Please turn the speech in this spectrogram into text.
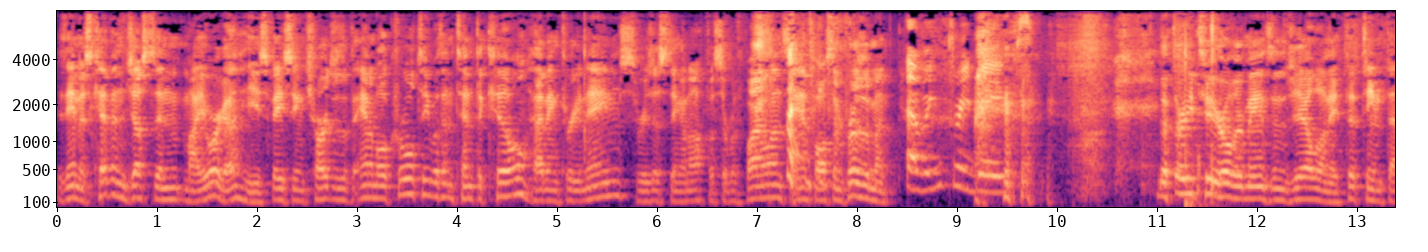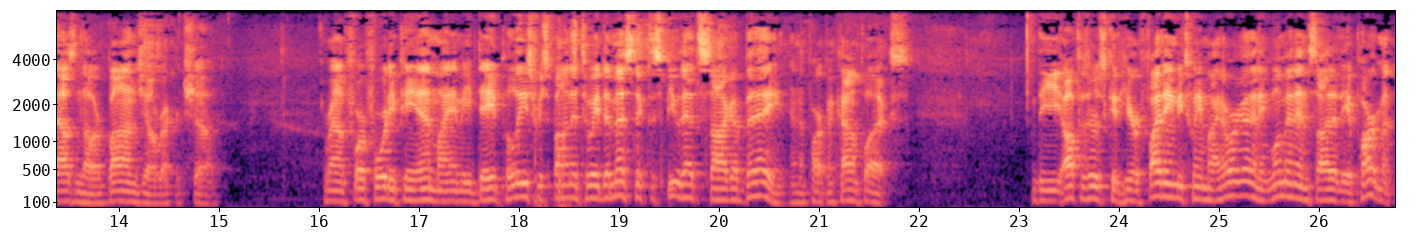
His name is Kevin Justin Mayorga. He's facing charges of animal cruelty with intent to kill, having three names, resisting an officer with violence, and false imprisonment. Having three names. The 32 year old remains in jail on a $15,000 bond, jail records show. Around 4:40 p.m., Miami Dade police responded to a domestic dispute at Saga Bay, an apartment complex. The officers could hear fighting between Mayorga and a woman inside of the apartment.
